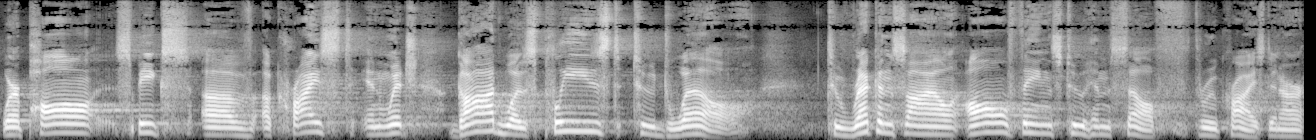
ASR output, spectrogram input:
where Paul speaks of a Christ in which God was pleased to dwell, to reconcile all things to himself through Christ. In our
